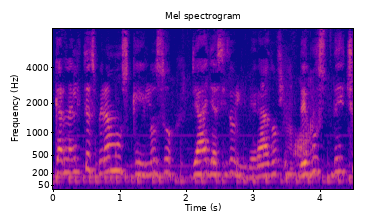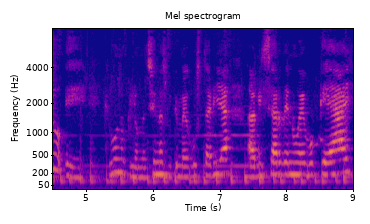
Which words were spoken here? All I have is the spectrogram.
Carnalita, esperamos que el oso ya haya sido liberado. De, de hecho, eh, qué bueno que lo mencionas porque me gustaría avisar de nuevo que hay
